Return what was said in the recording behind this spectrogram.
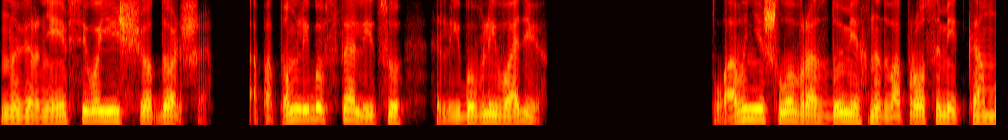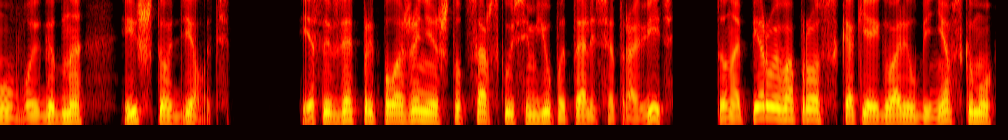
но вернее всего еще дольше. А потом либо в столицу, либо в Ливадию. Плавание шло в раздумьях над вопросами «кому выгодно» и «что делать». Если взять предположение, что царскую семью пытались отравить, то на первый вопрос, как я и говорил Беневскому,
